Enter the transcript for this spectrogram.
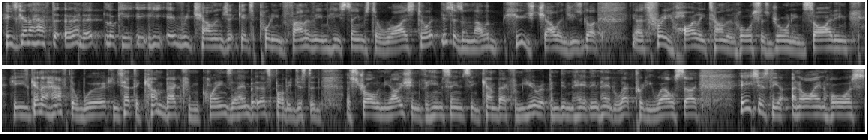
he's going to have to earn it. Look, he, he, every challenge that gets put in front of him, he seems to rise to it. This is another huge challenge. He's got, you know, three highly talented horses drawn inside him. He's going to have to work. He's had to come back from Queensland, but that's probably just a, a stroll in the ocean for him since he come back from Europe and didn't, ha- didn't handle that pretty well. So he's just the, an iron horse,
